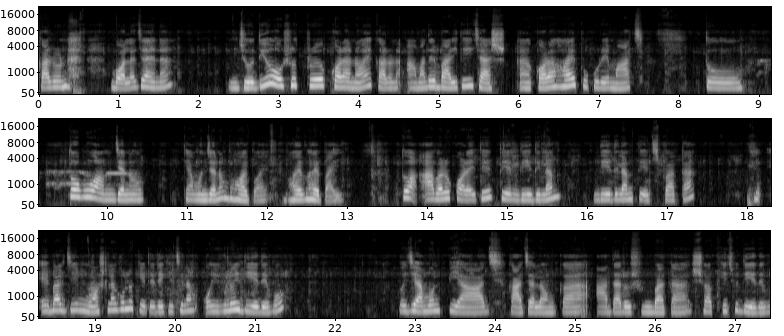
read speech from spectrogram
কারণ বলা যায় না। যদিও ওষুধ প্রয়োগ করা নয়, কারণ আমাদের বাড়িতেই চাষ করা হয় পুকুরে মাছ, তো তবু আমি যেন কেমন যেন ভয় পাই, ভয় ভয় পাই। তো আবারও কড়াইতে তেল দিয়ে দিলাম দিয়ে দিলাম তেজপাতা। এবার যে মশলাগুলো কেটে রেখেছিলাম, ওইগুলোই দিয়ে দেব। ওই যেমন পেঁয়াজ, কাঁচা লঙ্কা, আদা, রসুন বাটা সব কিছু দিয়ে দেব।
